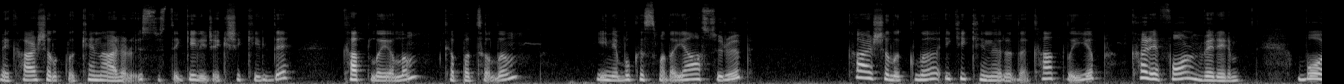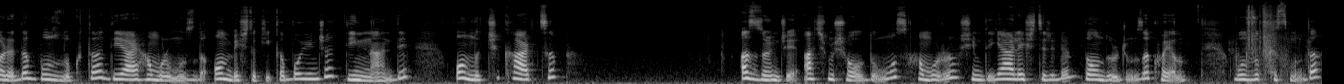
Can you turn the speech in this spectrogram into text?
ve karşılıklı kenarları üst üste gelecek şekilde katlayalım, kapatalım. Yine bu kısma da yağ sürüp karşılıklı iki kenarı da katlayıp kare form verelim. Bu arada buzlukta diğer hamurumuz da 15 dakika boyunca dinlendi. Onu çıkartıp az önce açmış olduğumuz hamuru şimdi yerleştirelim dondurucumuza koyalım. Buzluk kısmında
